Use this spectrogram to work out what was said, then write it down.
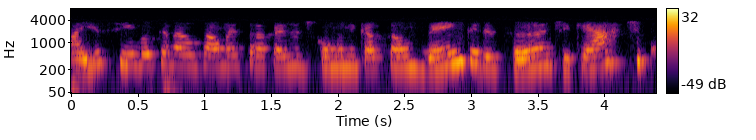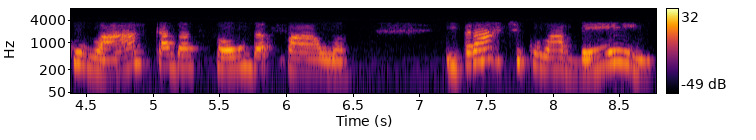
Aí sim você vai usar uma estratégia de comunicação bem interessante, que é articular cada som da fala. E para articular bem,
